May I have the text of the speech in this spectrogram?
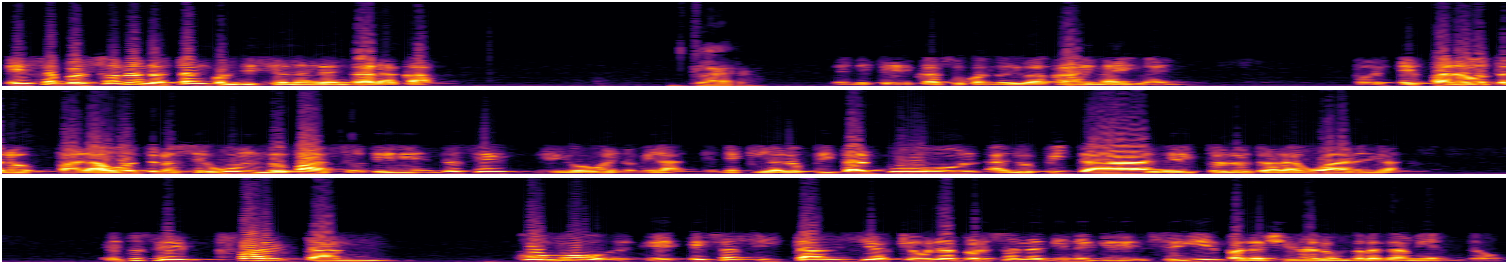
esa persona no está en condiciones de entrar acá. Claro. En este caso, cuando iba acá en Island. Pues es para otro para otro segundo paso. tiene Entonces, digo, bueno, mira, tenés que ir al hospital pool, al hospital, esto, lo otro, a la guardia. Entonces, faltan como e, esas instancias que una persona tiene que seguir para llegar a un tratamiento.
